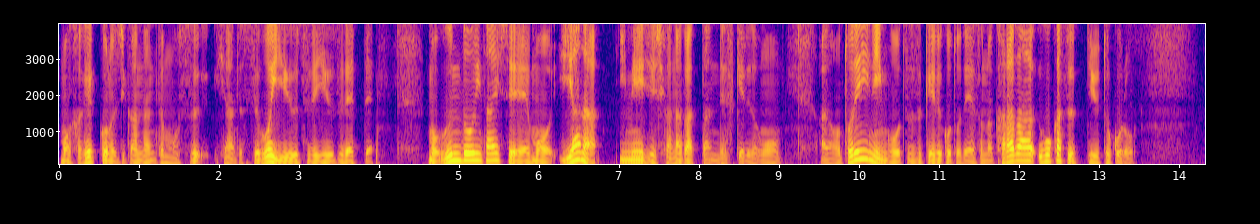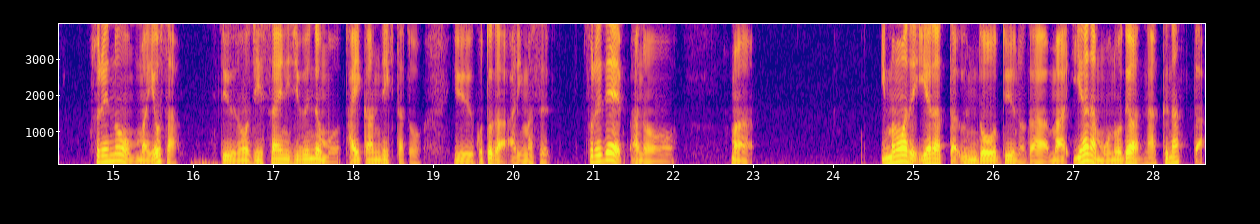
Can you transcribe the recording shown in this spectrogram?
もうかけっこの時間なんてもうす、なんてすごい憂鬱で憂鬱でって、もう運動に対してもう嫌なイメージしかなかったんですけれども、あの、トレーニングを続けることで、その体を動かすっていうところ、それの、まあ、良さっていうのを実際に自分でも体感できたということがあります。それで、あの、まあ、今まで嫌だった運動というのが、まあ嫌なものではなくなった。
